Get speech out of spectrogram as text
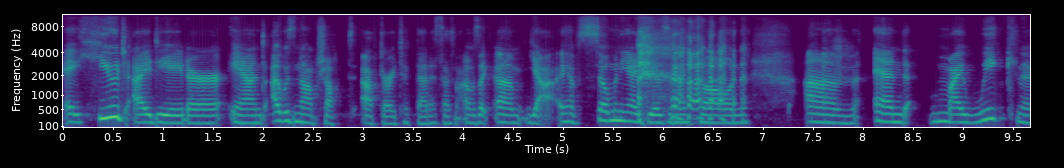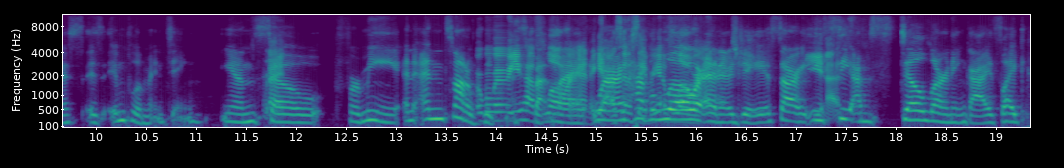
a huge ideator. And I was not shocked after I took that assessment. I was like, um, yeah, I have so many ideas in my phone. um, and my weakness is implementing. And so for me, and and it's not a or where you have lower my, energy. Where I, I have, say, lower, lower energy. energy. Sorry, yes. you see, I'm still learning, guys. Like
